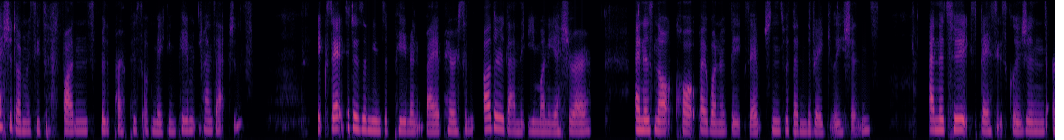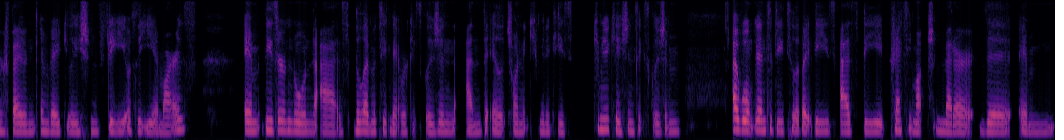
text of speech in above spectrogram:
issued on receipt of funds for the purpose of making payment transactions accepted as a means of payment by a person other than the e-money issuer and is not caught by one of the exemptions within the regulations. And the two express exclusions are found in Regulation 3 of the EMRs. Um, these are known as the limited network exclusion and the electronic communica communications exclusion. I won't go into detail about these as they pretty much mirror the, um,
